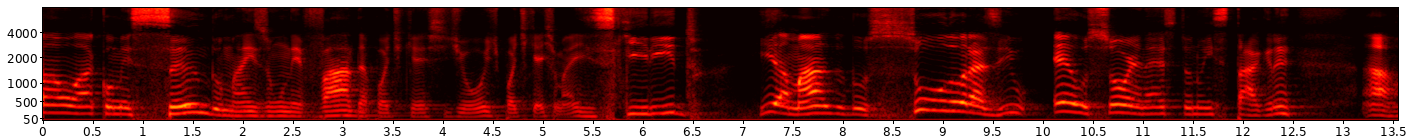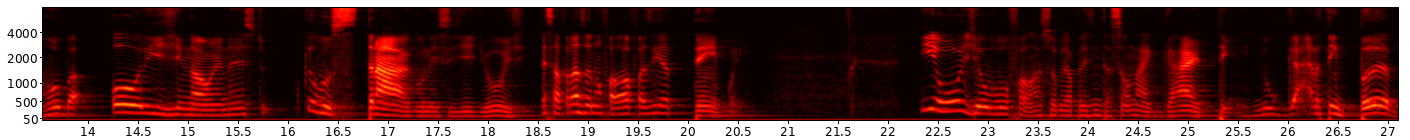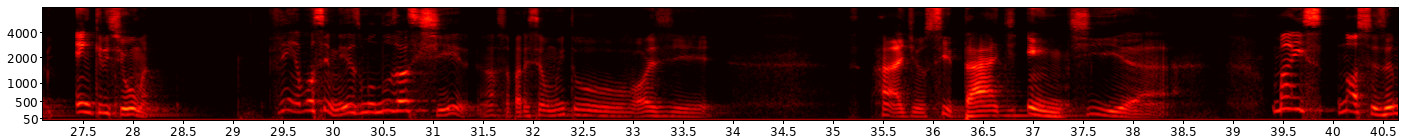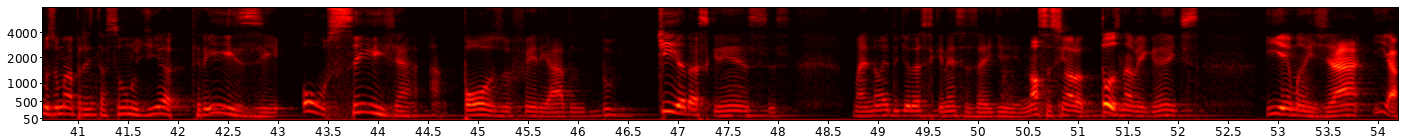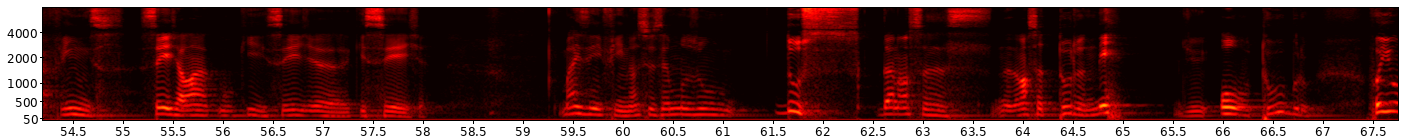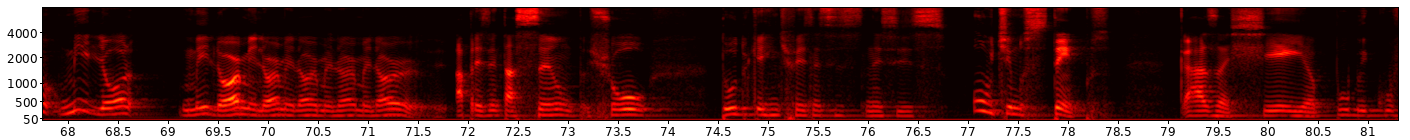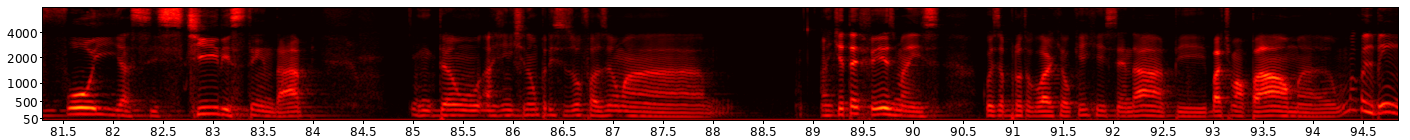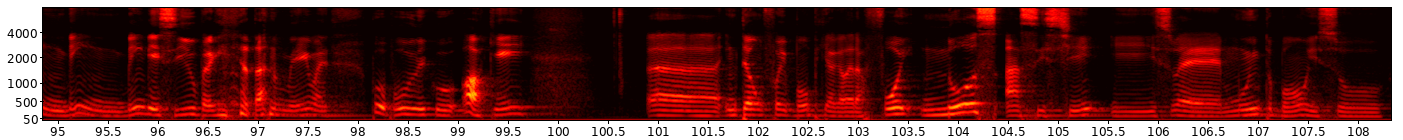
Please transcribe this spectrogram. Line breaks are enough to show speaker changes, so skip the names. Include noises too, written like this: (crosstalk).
Olá, olá, começando mais um Nevada Podcast de hoje, podcast mais querido e amado do sul do Brasil. Eu sou Ernesto no Instagram, arroba original Ernesto. O que eu vos trago nesse dia de hoje? Essa frase eu não falava fazia tempo, hein? E hoje eu vou falar sobre a apresentação na Garten, no Garten Pub, em Criciúma venha você mesmo nos assistir. Nossa, pareceu muito voz de rádio Cidade em Dia. Mas nós fizemos uma apresentação no dia 13, ou seja, após o feriado do Dia das Crianças. Mas não é do Dia das Crianças, é de Nossa Senhora dos Navegantes, Iemanjá e afins, seja lá o que seja que seja. Mas enfim, nós fizemos um dos da nossas da nossa turnê de outubro foi o melhor melhor melhor melhor melhor melhor apresentação, show, tudo que a gente fez nesses nesses últimos tempos. Casa cheia, público foi assistir stand-up. Então a gente não precisou fazer uma a gente até fez, mas coisa protocolar que é o que é stand-up, bate uma palma, uma coisa bem, bem, bem imbecil para quem (laughs) já tá no meio, mas pro público, ok. Uh, então foi bom porque a galera foi nos assistir e isso é muito bom, isso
